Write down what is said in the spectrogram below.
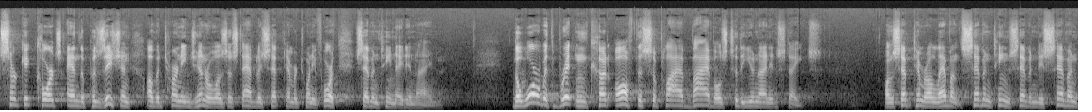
circuit courts, and the position of Attorney General was established September 24, 1789. The war with Britain cut off the supply of Bibles to the United States. On September 11, 1777,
